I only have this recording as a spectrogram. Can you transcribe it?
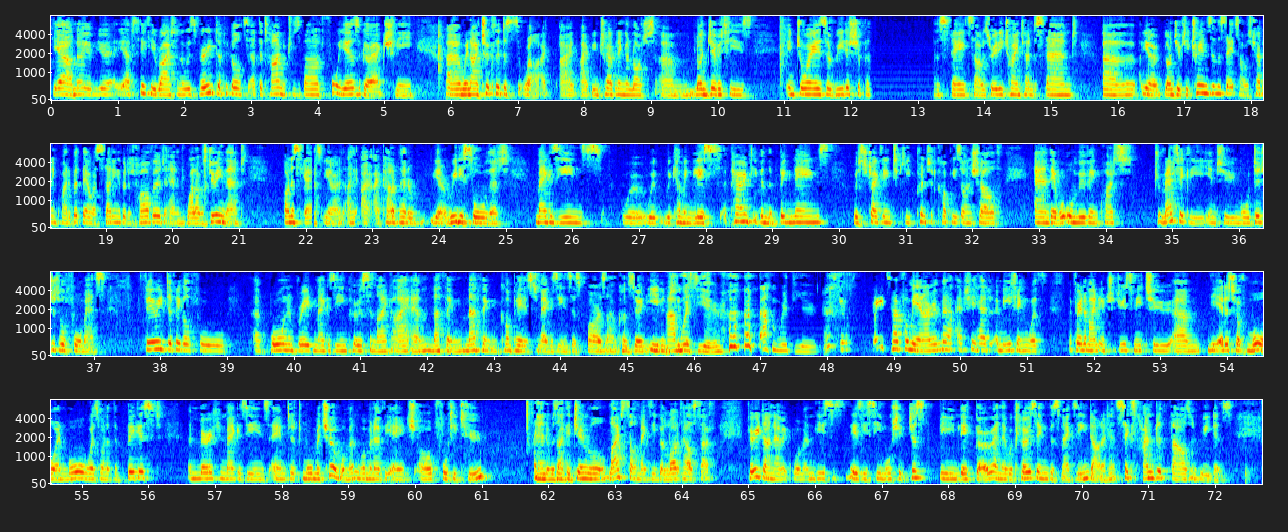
Yeah, no, you're, you're, absolutely right. And it was very difficult at the time. It was about four years ago, actually, uh, when I took the, well, I, I, I've been traveling a lot. Um, Longevities enjoys a readership in the States. I was really trying to understand, uh, you know, longevity trends in the States. I was traveling quite a bit there. I was studying a bit at Harvard. And while I was doing that, honestly, you know, I, I, kind of had a, you know, really saw that magazines were, were becoming less apparent. Even the big names were struggling to keep printed copies on shelf and they were all moving quite dramatically into more digital formats. Very difficult for a born and bred magazine person like I am. Nothing, nothing compares to magazines as far as I'm concerned, even I'm with this. you. I'm with you. It was very tough for me and I remember I actually had a meeting with a friend of mine introduced me to um, the editor of More, and More was one of the biggest American magazines aimed at more mature women, women over the age of 42. And it was like a general lifestyle magazine, but a lot of health stuff. Very dynamic woman, These Leslie Seymour. She'd just been let go and they were closing this magazine down. It had 600,000 readers.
